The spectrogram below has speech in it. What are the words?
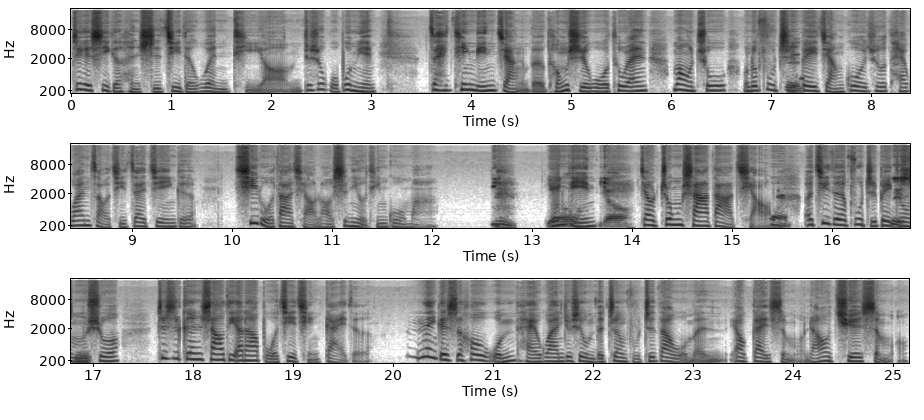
这个是一个很实际的问题哦。就是我不免在听您讲的同时，我突然冒出我的父执辈讲过，说台湾早期在建一个西罗大桥，老师你有听过吗？嗯，云林有叫中沙大桥，而记得父执辈跟我们说，这是跟沙乌地阿拉伯借钱盖的。那个时候，我们台湾就是我们的政府知道我们要盖什么，然后缺什么，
